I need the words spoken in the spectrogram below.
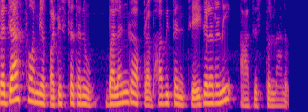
ప్రజాస్వామ్య పటిష్టతను బలంగా ప్రభావితం చేయగలరని ఆశిస్తున్నాను.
